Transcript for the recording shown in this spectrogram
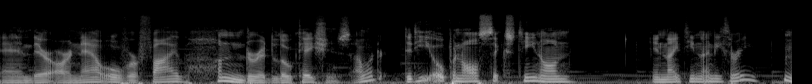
and there are now over 500 locations. I wonder, did he open all 16 on in 1993? Hmm.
